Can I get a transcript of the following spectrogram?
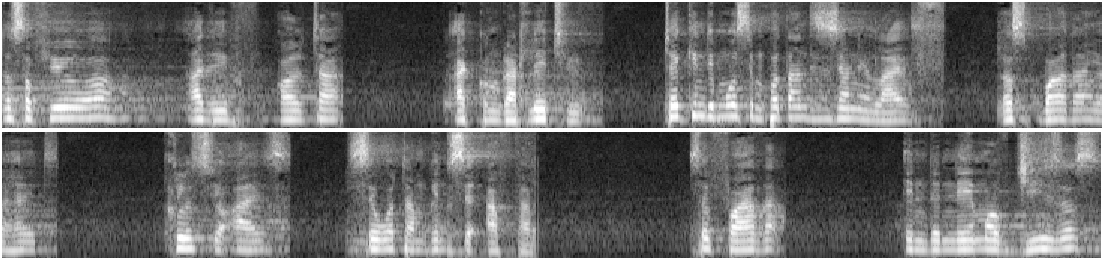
Those of you at the altar, I congratulate you. Taking the most important decision in life. Just bow down your head, close your eyes, say what I'm going to say after. Say, Father, in the name of Jesus,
